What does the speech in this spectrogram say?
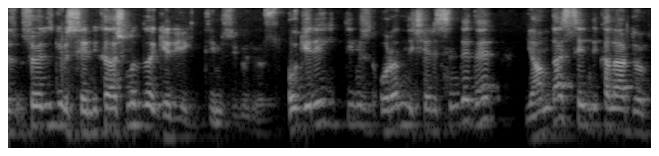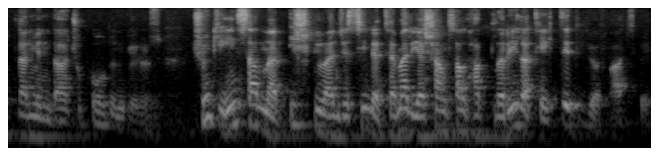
e, söylediğiniz gibi sendikalaşmada da geriye gittiğimizi görüyoruz. O geriye gittiğimiz oranın içerisinde de yandaş sendikalarda örgütlenmenin daha çok olduğunu görüyoruz. Çünkü insanlar iş güvencesiyle, temel yaşamsal haklarıyla tehdit ediliyor Fatih Bey.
